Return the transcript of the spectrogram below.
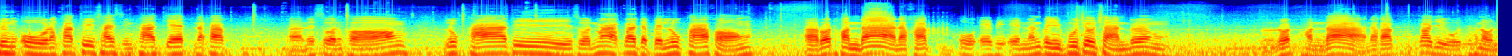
หนึ่งอู่นะครับที่ใช้สินค้าเจ็ตนะครับในส่วนของลูกค้าที่ส่วนมากก็จะเป็นลูกค้าของอรถ Honda นะครับอู่ APN นั้นเป็นผู้เชี่ยวชาญเรื่องรถ Honda นะครับ ก็อยู่ถนน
